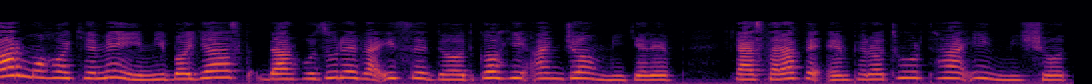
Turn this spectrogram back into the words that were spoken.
هر محاکمه ای می بایست در حضور رئیس دادگاهی انجام می گرفت که از طرف امپراتور تعیین می شد.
